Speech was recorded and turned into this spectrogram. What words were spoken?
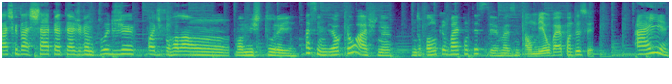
acho que da Chape até a Juventude pode rolar um- uma mistura aí. Assim, é o que eu acho, né? Não tô falando que vai acontecer, mas... O meu vai acontecer. Aí,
